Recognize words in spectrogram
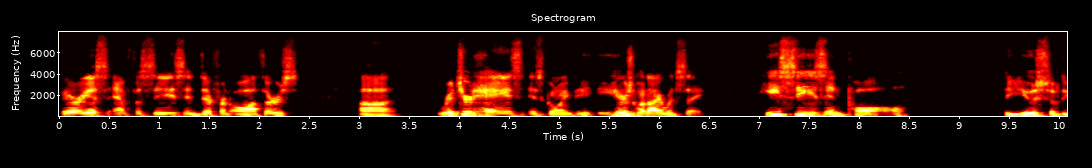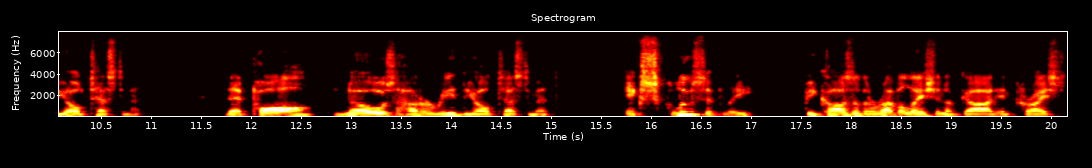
various emphases in different authors. Uh, Richard Hays is going to. Here's what I would say: he sees in Paul the use of the Old Testament. That Paul knows how to read the Old Testament exclusively because of the revelation of God in Christ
